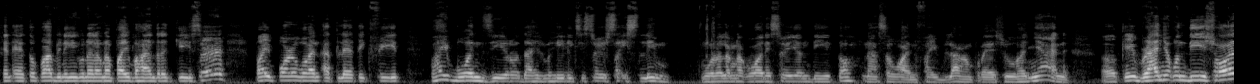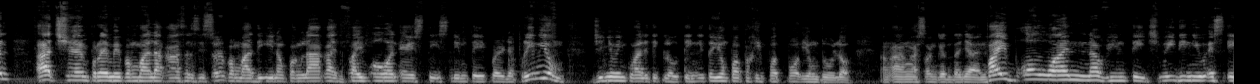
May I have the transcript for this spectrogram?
And eto pa, binigay ko na lang ng 500k Sir. 541 athletic fit. 510 dahil mahilig si Sir sa slim. Mura lang nakuha ni Sir yan dito. Nasa 1.5 lang ang presyuhan yan. Okay, brand new condition. At syempre may pangmalakasan si Sir, pang madiinang panglakad. 501 ST Slim Taper na premium. Genuine quality clothing. Ito yung papakipot po yung dulo. Ang angas, ang ganda niyan. 501 na vintage, made in USA.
